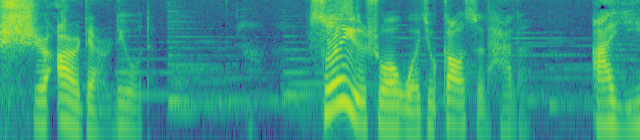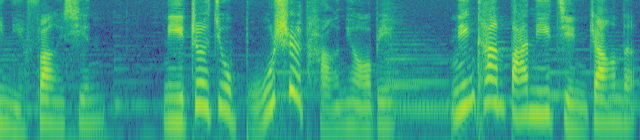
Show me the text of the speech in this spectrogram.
十二点六的。所以说，我就告诉他了，阿姨你放心，你这就不是糖尿病。您看把你紧张的，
